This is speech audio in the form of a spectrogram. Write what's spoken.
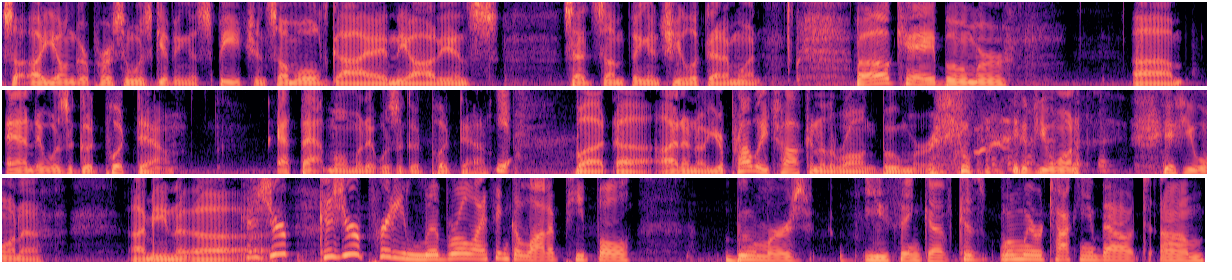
so a younger person was giving a speech, and some old guy in the audience said something, and she looked at him and went, "Okay, boomer." um, and it was a good put down. At that moment, it was a good put down. Yeah. But uh, I don't know. You're probably talking to the wrong boomer if you want to. If you want to, I mean, uh, Because you're because you're pretty liberal. I think a lot of people, boomers, you think of because when we were talking about, um,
